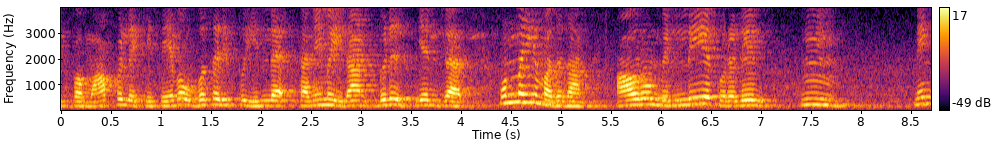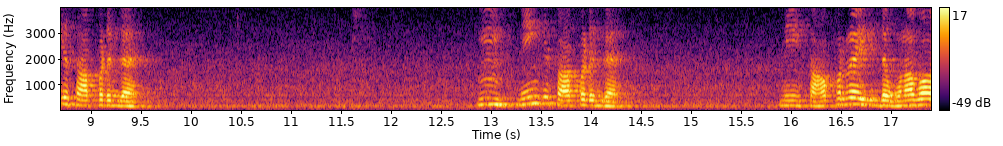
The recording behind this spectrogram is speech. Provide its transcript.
இப்போ மாப்பிள்ளைக்கு தேவை உபசரிப்பு இல்லை தனிமைதான் விடு என்றார். உண்மையும் அதுதான். ஆரோன் மெல்லிய குரலில் ம் நீங்கள் சாப்பிடுங்க. ம் நீங்கள் சாப்பிடுங்க. நீ சாப்பிட்ற இந்த உணவா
